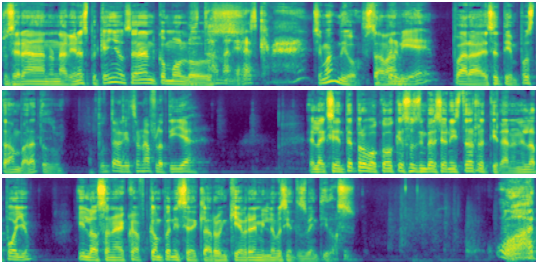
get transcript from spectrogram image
Pues eran aviones pequeños, eran como los. De todas maneras, que man. Sí, man, digo, estaban bien. Para ese tiempo estaban baratos. güey. Apunta a que es una flotilla. El accidente provocó que sus inversionistas retiraran el apoyo y Lawson Aircraft Company se declaró en quiebra en 1922. What?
